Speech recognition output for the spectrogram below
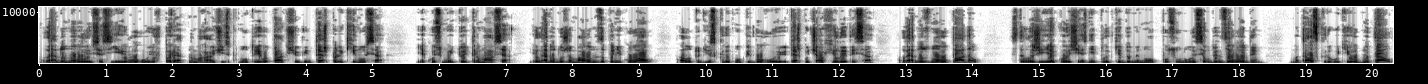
Лендон навалився всією вагою вперед, намагаючись пхнути його так, щоб він теж перекинувся. Якусь мить той тримався, і Лендон уже мало не запанікував, але тоді скрипнув під вагою і теж почав хилитися. Лендон знову падав. Стелажі, як величезні плитки доміно, посунулися один за одним. Метал скриготів об метал.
